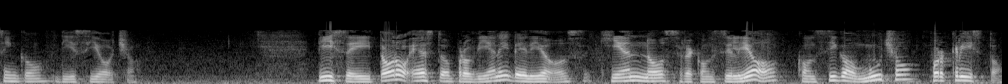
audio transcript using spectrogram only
5, 18. Dice, y todo esto proviene de Dios, quien nos reconcilió consigo mucho por Cristo,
